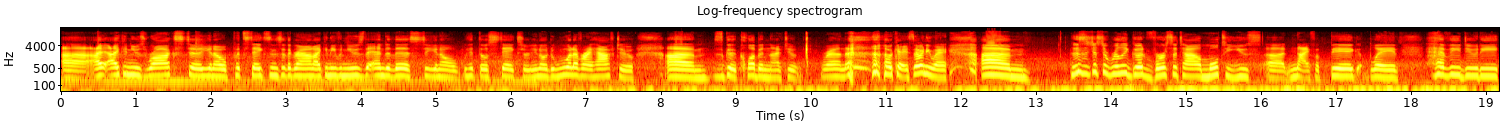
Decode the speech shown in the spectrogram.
uh, I, I, can use rocks to you know put stakes into the ground. I can even use the end of this to you know hit those stakes or you know do whatever I have to. Um, this is a good clubbing knife too. Right okay, so anyway. Um, this is just a really good, versatile, multi-use uh, knife. A big blade, heavy duty.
